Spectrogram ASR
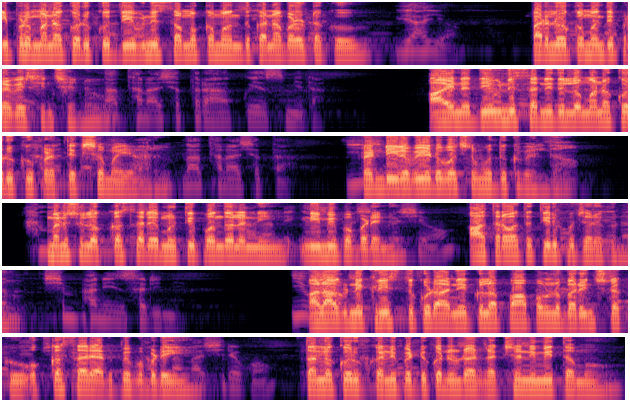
ఇప్పుడు మన కొరకు దేవుని సముఖమందు కనబడుటకు పరలోకమంది ప్రవేశించాను. ఆయన దేవుని సన్నిధిలో మన కొరకు ప్రత్యక్షమయ్యారు. రెండు ఇరవై ఏడు వచ్చిన వద్దకు వెళ్దాం. మనుషులు ఒక్కసారి మృతి పొందాలని నియమింపబడెను. ఆ తర్వాత తీర్పు జరుగును. అలాగనే క్రీస్తు కూడా అనేకుల పాపమును భరించటకు ఒక్కసారి అర్పింపబడి తన కొరకు కనిపెట్టుకుని రక్షణ నిమిత్తము.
